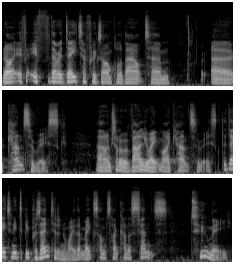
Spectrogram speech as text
Know, if, if there are data, for example, about um, uh, cancer risk, uh, I'm trying to evaluate my cancer risk, the data need to be presented in a way that makes some kind of sense to me.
